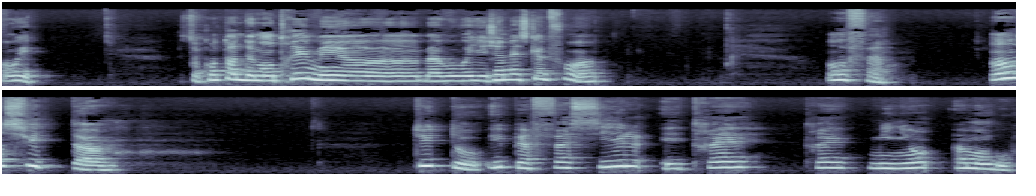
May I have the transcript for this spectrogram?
Oh oui. Elles sont contentes de montrer, mais euh, bah, vous voyez jamais ce qu'elles font. Hein. Enfin. Ensuite, tuto hyper facile et très, très mignon à mon goût.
